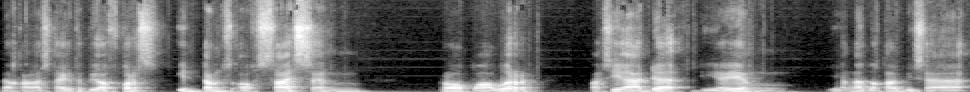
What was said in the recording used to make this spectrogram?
nggak kalah saing tapi of course in terms of size and raw power pasti ada dia yang yang nggak bakal bisa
